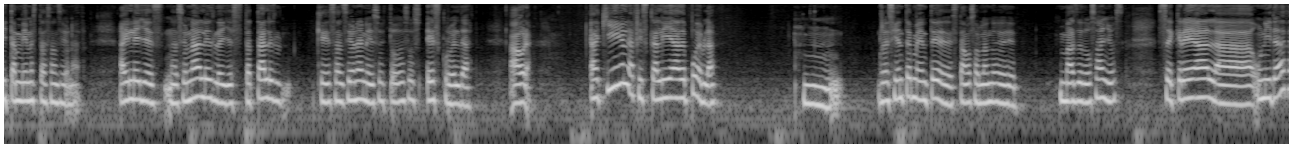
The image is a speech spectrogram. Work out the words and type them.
y también está sancionado. Hay leyes nacionales, leyes estatales que sancionan eso y todo eso es crueldad. Ahora, aquí en la Fiscalía de Puebla, mm, recientemente, estamos hablando de más de dos años, se crea la unidad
